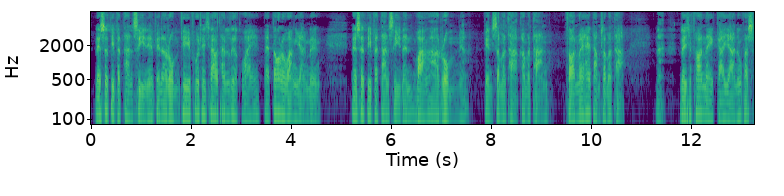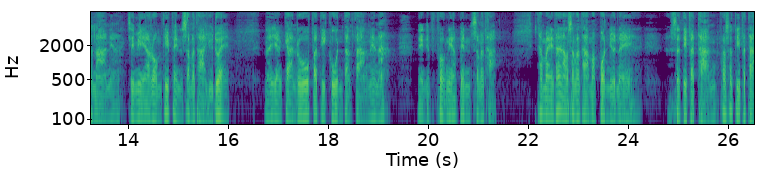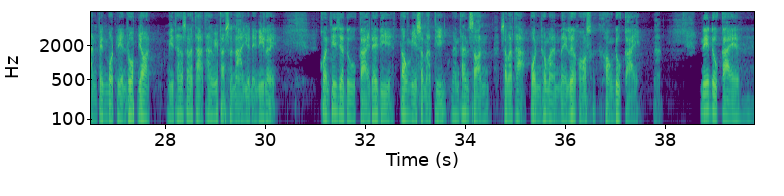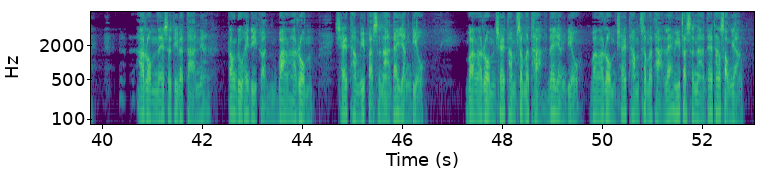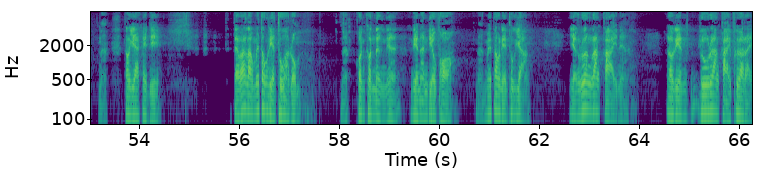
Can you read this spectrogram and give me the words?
ในสติปัฏฐานสี่เนี่ยเป็นอารมณ์ที่พระพุทธเจ้าท่านเลือกไว้ แต่ต้องระวังอย่างหนึ่ง ในสติปัฏฐานสี่นั้นบางอารมณ์เนี่ยเป็นสมถกรรมฐาน สอนไว้ให้ทำสมถะนะโดยเฉพาะในกายานุปัสสนาเนี่ยจะมีอารมณ์ที่เป็นสมถะอยู่ด้วยนะอย่างการรู้ปฏิกูลต่างๆเนี่ยนะเนี่ยพวกนี้เป็นสมถะทำไมท่านเอาสมถะมาปนอยู่ใน สติปัฏฐาน เพราะสติปัฏฐานเป็นบทเรียนรวบยอด มีทั้งสมถะทั้งวิปัสสนาอยู่ในนี้เลย คนที่จะดูกายได้ดีต้องมีสมาธินั้นท่านสอนสมถะปนเข้ามาในเรื่องของของดูกายนะนี่ดูกายอารมณ์ในสติปัฏฐานเนี่ยต้องดูให้ดีก่อนบางอารมณ์ใช้ทำวิปัสสนาได้อย่างเดียว บางอารมณ์ใช้ทำสมถะได้อย่างเดียว บางอารมณ์ใช้ทำสมถะและวิปัสสนาได้ทั้งสองอย่างนะต้องแยกให้ดี แต่ว่าเราไม่ต้องเรียนทุกอารมณ์นะคนคนหนึ่งเนี่ยเรียนอันเดียวพอนะไม่ต้องเรียนทุกอย่าง อย่างเรื่องร่างกายเนี่ย เราเรียนรู้ร่างกายเพื่ออะไร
